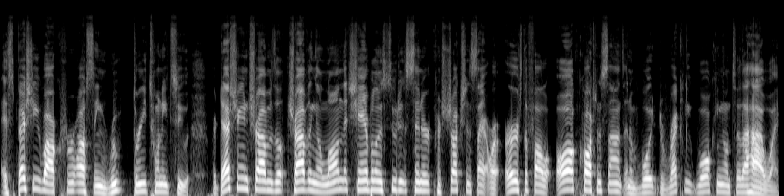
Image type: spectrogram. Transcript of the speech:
especially while crossing Route 322. Pedestrian travel- traveling along the Chamberlain Student Center construction site are urged to follow all caution signs and avoid directly walking onto the highway.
